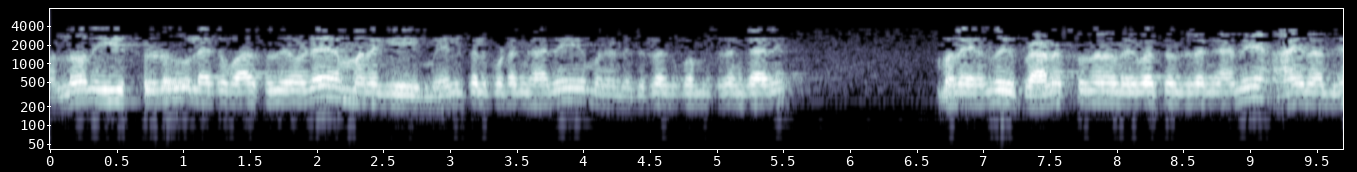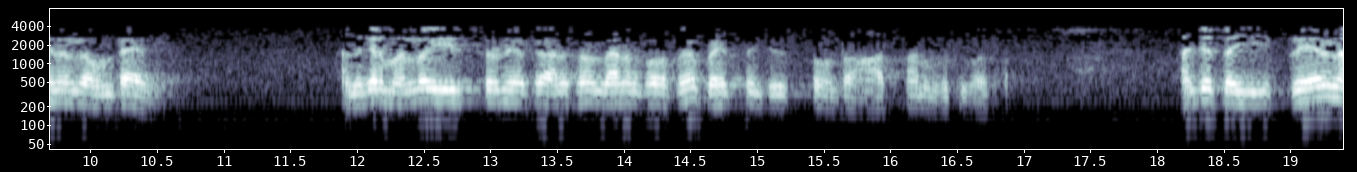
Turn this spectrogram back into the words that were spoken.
మనలోని ఈశ్వరుడు లేక వాసుదేవుడే మనకి మేలు కలపడం కానీ మన నిధులకు పంపించడం కానీ మన ఎందు ఈ ప్రాణస్పందనం నిర్వర్తించడం కానీ ఆయన అధీనంలో ఉంటాయి అందుకని మనలో ఈశ్వరుని యొక్క అనుసంధానం కోసమే ప్రయత్నం చేస్తూ ఉంటాం ఆత్మానుభూతి కోసం. అంచేత ఈ ప్రేరణ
